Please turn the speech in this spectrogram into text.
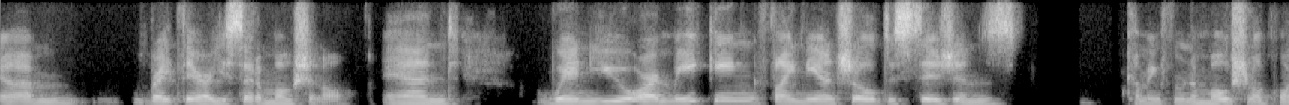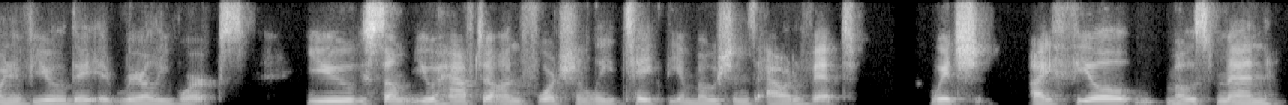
um, right there. You said emotional. And when you are making financial decisions coming from an emotional point of view, they, it rarely works. You some you have to unfortunately take the emotions out of it, which I feel most men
